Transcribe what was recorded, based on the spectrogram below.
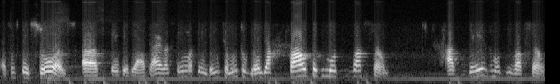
essas pessoas que têm TDAH, elas têm uma tendência muito grande à falta de motivação, à desmotivação.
